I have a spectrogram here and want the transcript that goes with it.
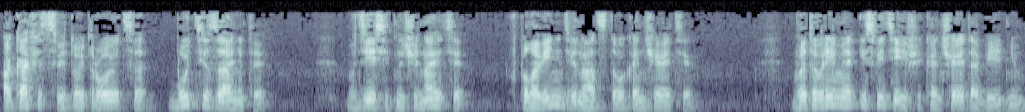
Акафист Святой Троицы, будьте заняты. В десять начинайте, в половине двенадцатого кончайте. В это время и Святейший кончает обедню.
